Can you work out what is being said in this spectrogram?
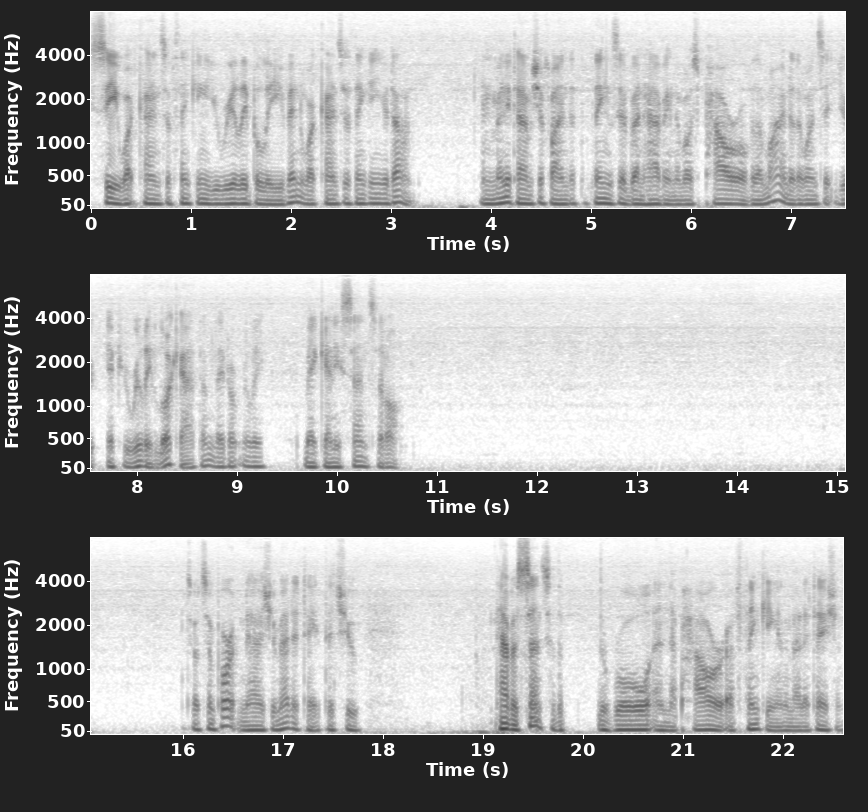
see what kinds of thinking you really believe in, what kinds of thinking you don't. And many times you'll find that the things that have been having the most power over the mind are the ones that, you, if you really look at them, they don't really make any sense at all. So it's important as you meditate that you have a sense of the, the role and the power of thinking in the meditation.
